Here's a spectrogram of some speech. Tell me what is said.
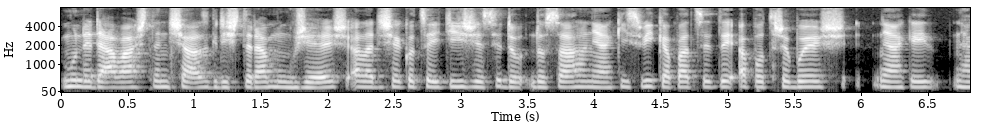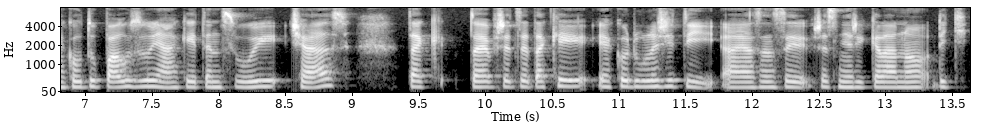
mu nedáváš ten čas, když teda můžeš, ale když jako cítíš, že si do, dosáhl nějaký svý kapacity a potřebuješ nějaký, nějakou tu pauzu, nějaký ten svůj čas, tak to je přece taky jako důležitý. A já jsem si přesně říkala, no, teď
